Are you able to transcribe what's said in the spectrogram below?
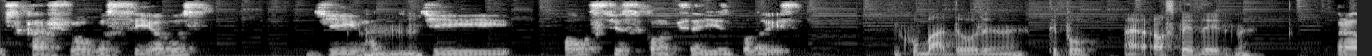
os cachorros cervos de, Uhum. de hosts, como é que se diz em português? Incubadores, né? Tipo, é, hospedeiro, né? Para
